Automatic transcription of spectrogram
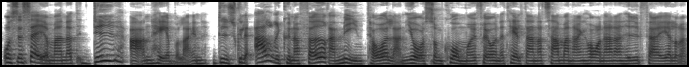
Och sen säger man att du, Ann Heberlein, du skulle aldrig kunna föra min talan, jag som kommer ifrån ett helt annat sammanhang, har en annan hudfärg eller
